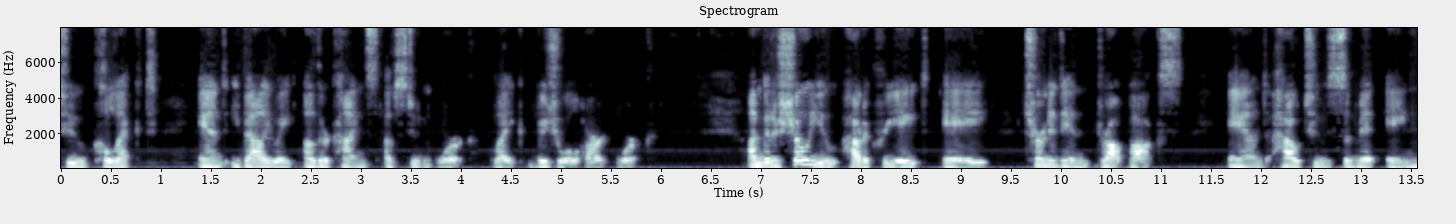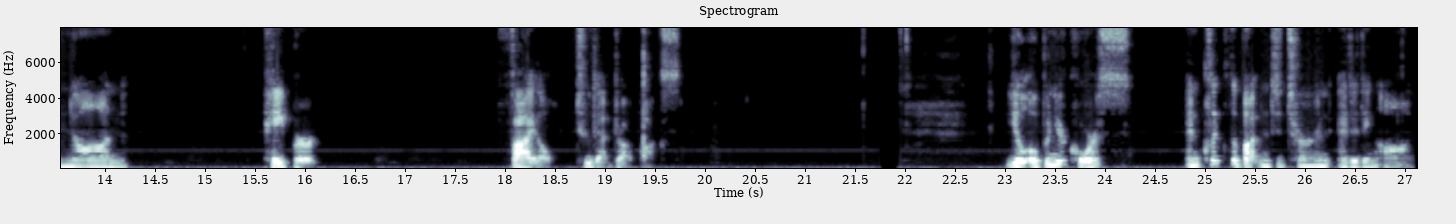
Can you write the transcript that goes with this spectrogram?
to collect and evaluate other kinds of student work, like visual art work. I'm going to show you how to create a Turnitin Dropbox and how to submit a non-paper file to that Dropbox. You'll open your course and click the button to turn editing on.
